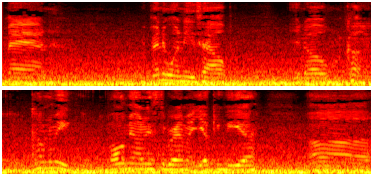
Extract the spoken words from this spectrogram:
man, if anyone needs help, you know, come, come to me. Follow me on Instagram at Yucky Villa. Uh,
